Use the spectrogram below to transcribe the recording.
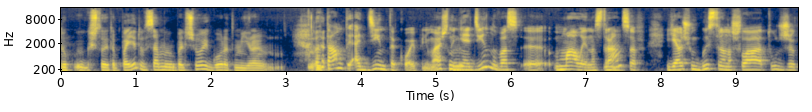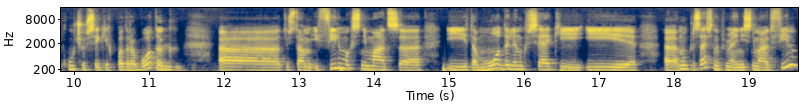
ну, что это, поеду в самый большой город мира. Но там ты один такой, понимаешь? Ну, не один, но вас э, мало иностранцев. Я очень быстро нашла тут же кучу всяких подработок. А, то есть там и в фильмах сниматься, и там моделинг всякий, и... э, ну, представьте, например, они снимают фильм,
